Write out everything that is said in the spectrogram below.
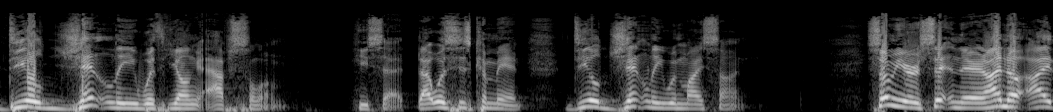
deal gently with young Absalom, he said. That was his command. Deal gently with my son. Some of you are sitting there, and I know I,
